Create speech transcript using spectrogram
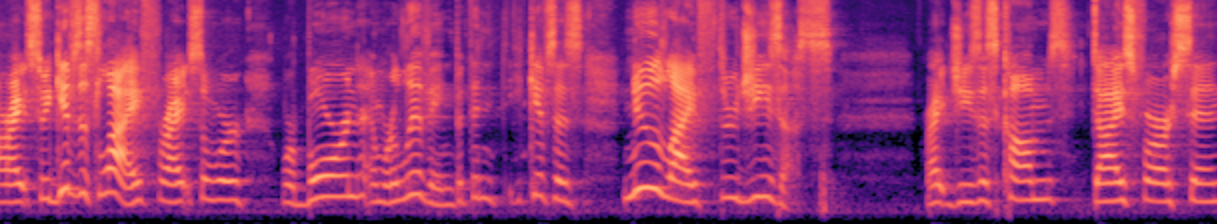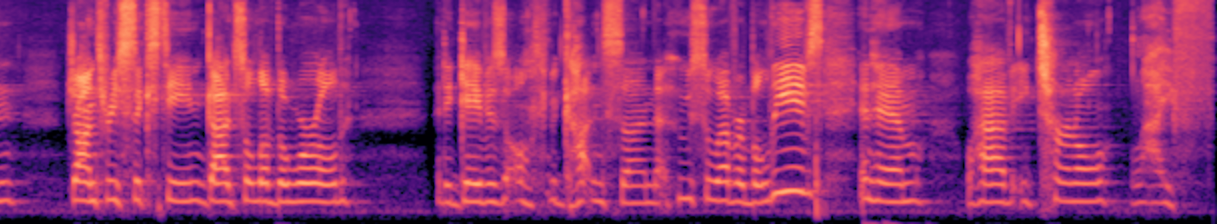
All right, so he gives us life, right? So we're we're born and we're living, but then he gives us new life through Jesus. Right? Jesus comes, dies for our sin. John 3:16, God so loved the world that he gave his only begotten son that whosoever believes in him will have eternal life.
